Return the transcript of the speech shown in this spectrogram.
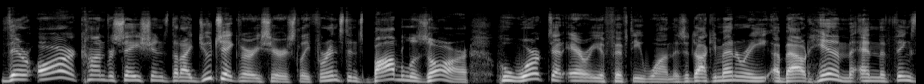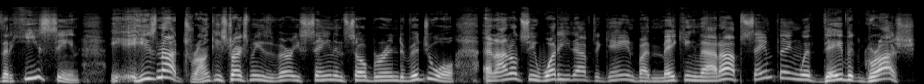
there are conversations that I do take very seriously. For instance, Bob Lazar, who worked at Area 51, there's a documentary about him and the things that he's seen. He- He's not drunk. He strikes me as a very sane and sober individual, and I don't see what he'd have to gain by making that up. Same thing with David Grusch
